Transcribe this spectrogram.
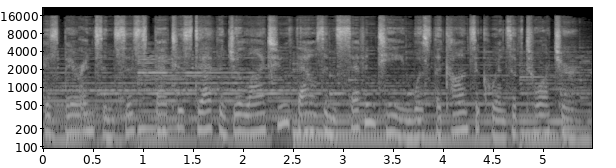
his parents insist that his death in July 2017 was the consequence of torture.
